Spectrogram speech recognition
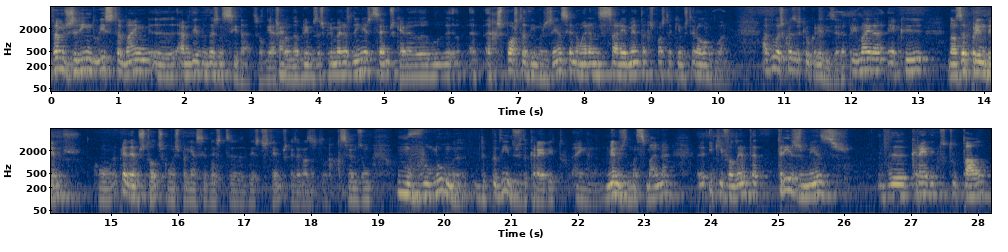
vamos gerindo isso também uh, à medida das necessidades. Aliás, okay. quando abrimos as primeiras linhas, dissemos que era a, a, a, resposta de emergência não era necessariamente a resposta que íamos ter ao longo do ano. Há duas coisas que eu queria dizer. A primeira é que nós aprendemos, com, aprendemos todos com a experiência deste, destes tempos, quer dizer, nós recebemos um, um volume de pedidos de crédito em menos de uma semana, uh, equivalente a três meses de crédito total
